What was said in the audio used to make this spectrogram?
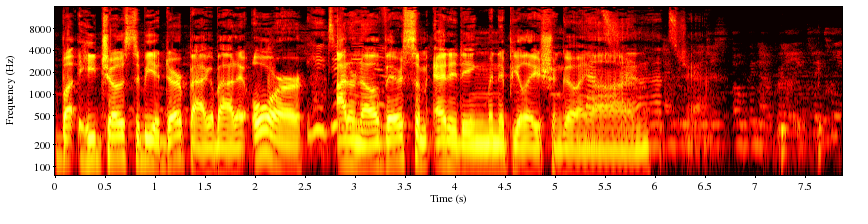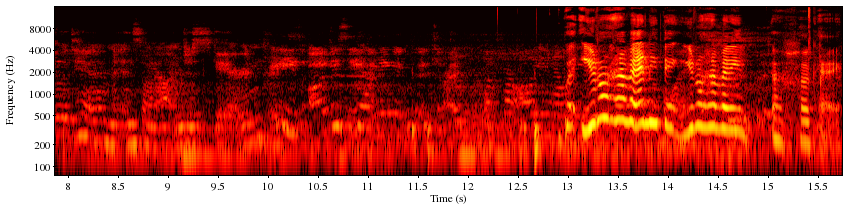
but he chose to be a dirtbag about it. Or He I don't know. There's some editing manipulation going That's on. true. That's true. just opened up really quickly with him, and so now I'm just scared. He's obviously having a good time. But you don't have anything. You don't have any. Ugh, okay.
